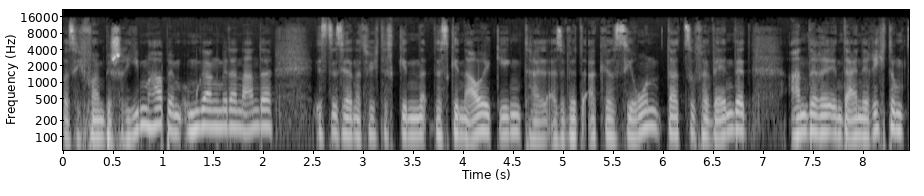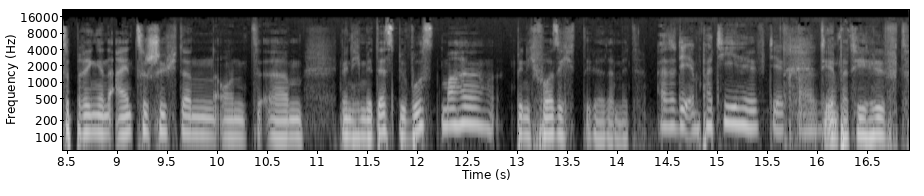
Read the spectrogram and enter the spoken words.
was ich vorhin beschrieben habe im Umgang miteinander, ist das ja natürlich das, das genaue Gegenteil. Also wird Aggression dazu verwendet, andere in deine Richtung zu bringen, einzuschüchtern. Und ähm, wenn ich mir das bewusst mache, bin ich vorsichtiger damit. Also die Empathie hilft dir quasi. Die Empathie hilft.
